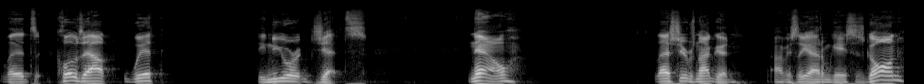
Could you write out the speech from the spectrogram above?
let's close out with the New York Jets. Now, last year was not good. Obviously, Adam Gase is gone.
